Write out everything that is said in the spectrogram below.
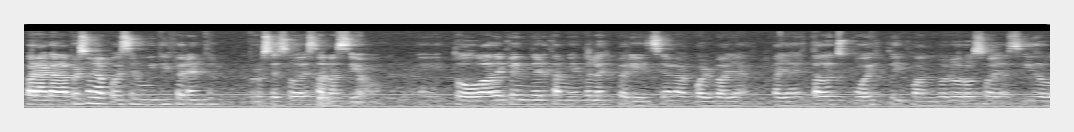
para cada persona puede ser muy diferente el proceso de sanación. Eh, todo va a depender también de la experiencia a la cual vaya, hayas estado expuesto y cuán doloroso haya sido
